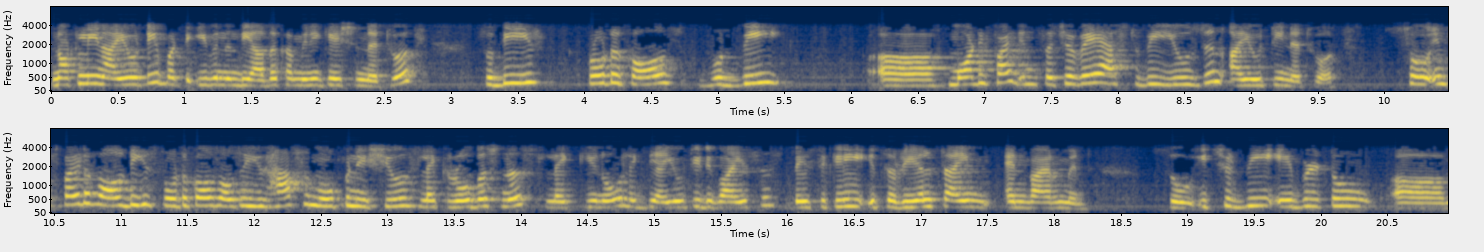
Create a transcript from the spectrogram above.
not only in IoT but even in the other communication networks. So these protocols would be uh, modified in such a way as to be used in IoT networks. So in spite of all these protocols also you have some open issues like robustness like you know like the IoT devices basically it's a real-time environment. So it should be able to um,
